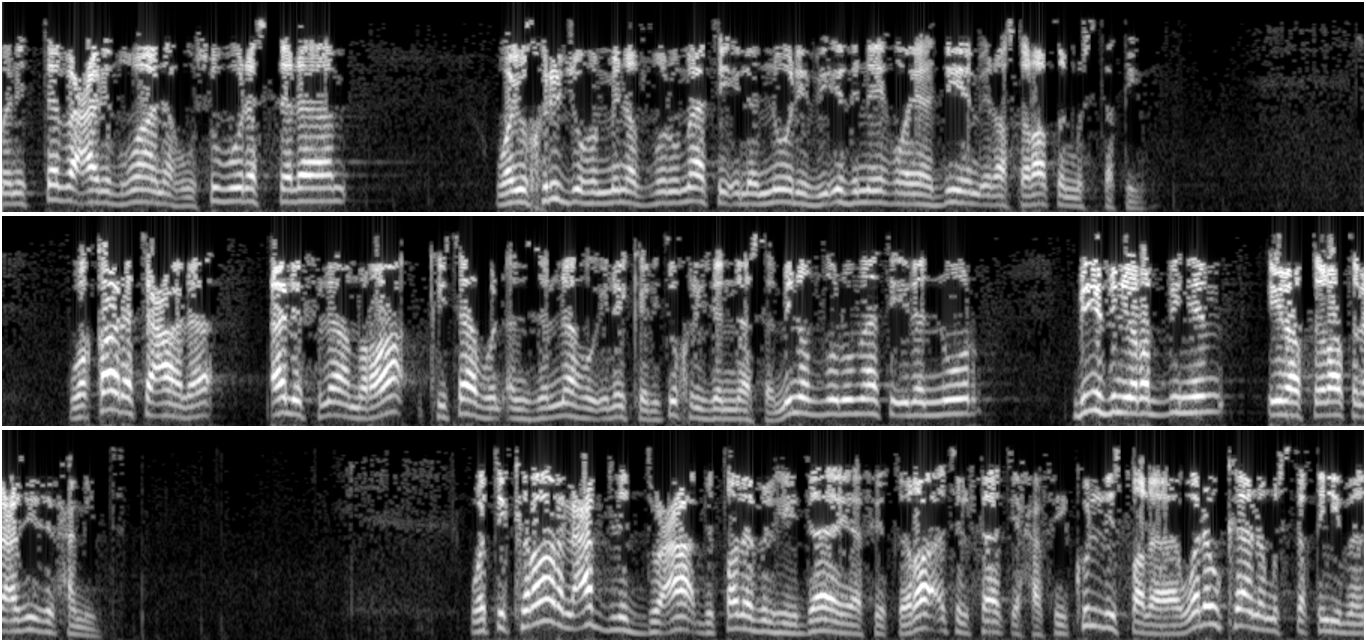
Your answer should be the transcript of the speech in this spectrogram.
من اتبع رضوانه سبل السلام ويخرجهم من الظلمات إلى النور بإذنه ويهديهم إلى صراط مستقيم. وقال تعالى: ألف لام راء كتاب أنزلناه إليك لتخرج الناس من الظلمات إلى النور بإذن ربهم إلى صراط العزيز الحميد. وتكرار العبد للدعاء بطلب الهداية في قراءة الفاتحة في كل صلاة ولو كان مستقيما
